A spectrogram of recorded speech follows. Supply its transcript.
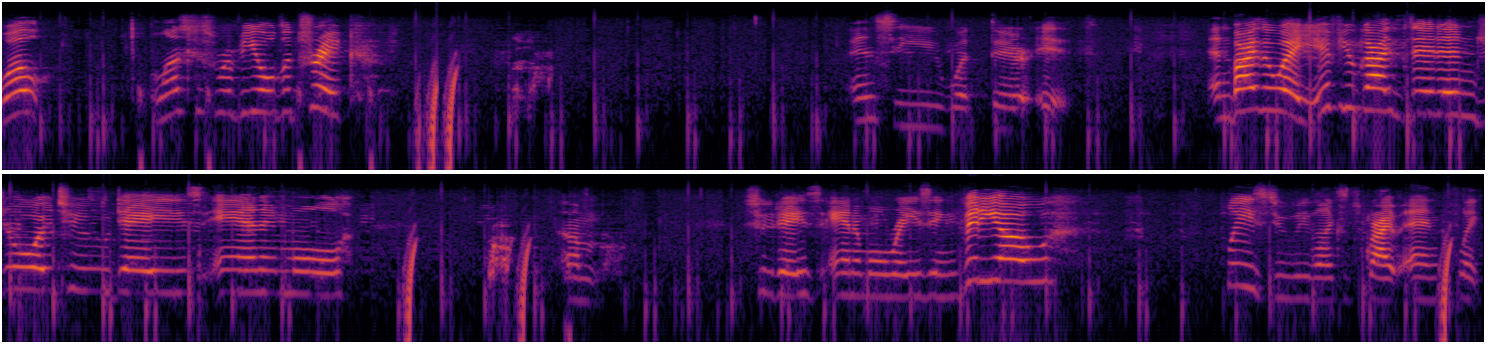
Well, let's just reveal the trick and see what there is. And by the way, if you guys did enjoy today's animal, um, today's animal raising video, please do leave a like, subscribe, and click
